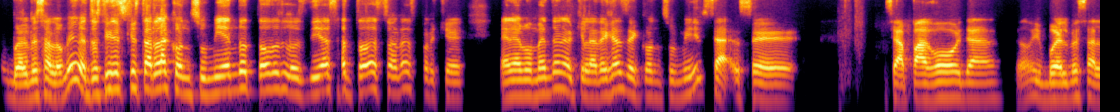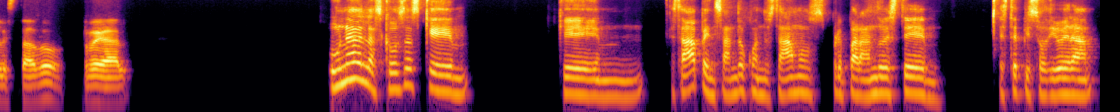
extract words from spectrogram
vuelves a lo mismo. Entonces tienes que estarla consumiendo todos los días a todas horas porque en el momento en el que la dejas de consumir se, se, apagó ya ¿no? y vuelves al estado real. Una de las cosas que, que mm, estaba pensando cuando estábamos preparando este, este episodio era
